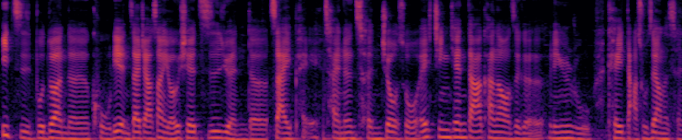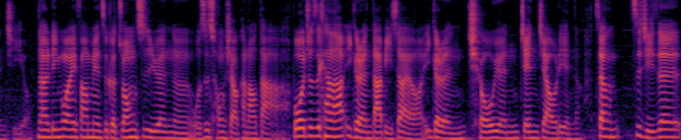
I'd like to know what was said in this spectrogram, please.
一直不断的苦练，再加上有一些资源的栽培，才能成就说，哎，今天大家看到这个林昀儒可以打出这样的成绩哦，那另外一方面，这个庄智渊呢，我是从小看到大啊，不过就是看他一个人打比赛哦，一个人球员兼教练呢，这样自己在。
